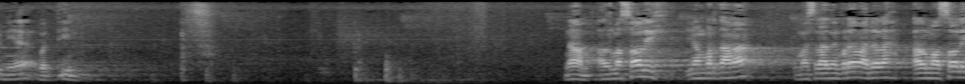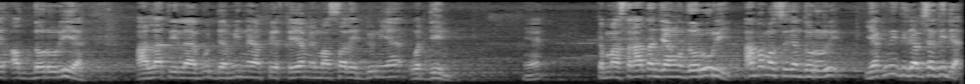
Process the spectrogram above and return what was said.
dunia wa din. Naam, al-masalih yang pertama, kemaslahatan yang pertama adalah al-masalih ad-daruriyah allati la budda minha fi qiyamil masalih dunia wa din. Ya. Kemaslahatan yang daruri. Apa maksudnya daruri? Yakni tidak bisa tidak.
